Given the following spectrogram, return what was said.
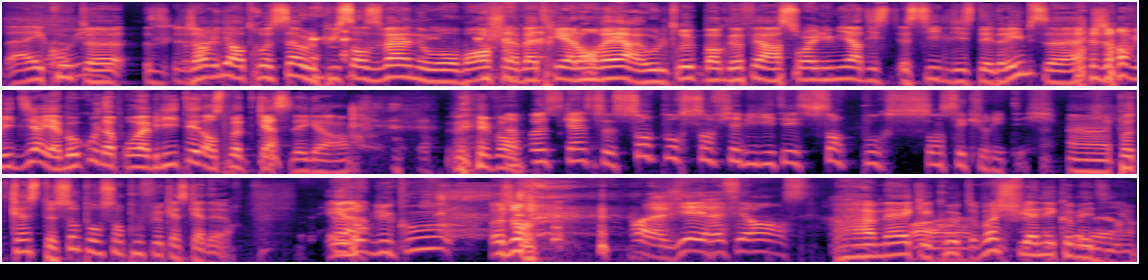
Bah, écoute, oui, euh, j'ai envie de dire entre ça ou le puissance van où on branche la batterie à l'envers et où le truc manque de faire un son et lumière style Disney Dreams, euh, j'ai envie de dire, il y a beaucoup d'improbabilité dans ce podcast, les gars. hein. Mais Un podcast 100% fiabilité, 100% sécurité. un podcast 100% pouf le cascadeur. Et Voilà. donc, du coup, aujourd'hui. Oh, la vieille référence. Ah mec, Ouais, écoute, moi je suis année comédie. hein.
